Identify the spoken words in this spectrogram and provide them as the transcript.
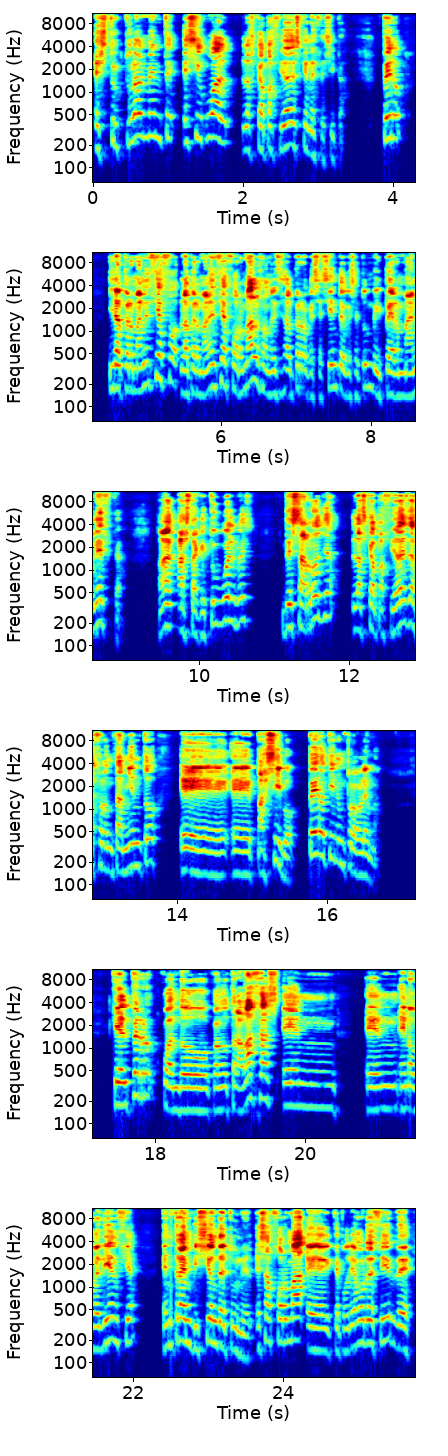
Estructuralmente es igual las capacidades que necesita. Pero, y la permanencia, la permanencia formal, o sea, cuando dices al perro que se siente o que se tumbe y permanezca ¿ah? hasta que tú vuelves, desarrolla las capacidades de afrontamiento eh, eh, pasivo, pero tiene un problema. Que el perro, cuando, cuando trabajas en, en obediencia, entra en visión de túnel, esa forma eh, que podríamos decir de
